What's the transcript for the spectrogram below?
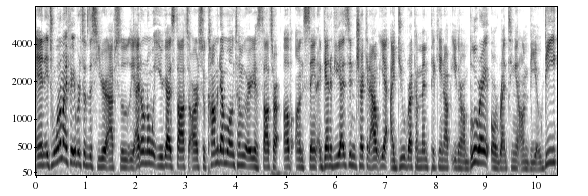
And it's one of my favorites of this year, absolutely. I don't know what your guys' thoughts are, so comment down below and tell me what your guys' thoughts are of Unsane. Again, if you guys didn't check it out yet, I do recommend picking it up either on Blu-ray or renting it on VOD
